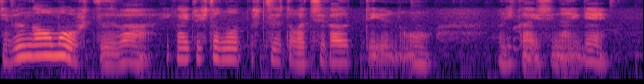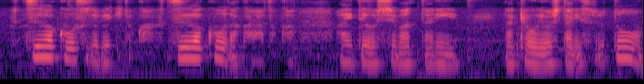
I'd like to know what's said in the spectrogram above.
自分が思う普通は意外と人の普通とは違うっていうのを理解しないで普通はこうするべきとか普通はこうだからとか相手を縛ったり強要したりすると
